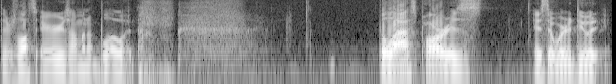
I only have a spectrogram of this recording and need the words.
there's lots of areas I'm going to blow it. the last part is is that we're to do it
